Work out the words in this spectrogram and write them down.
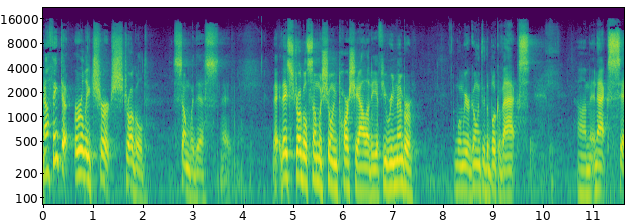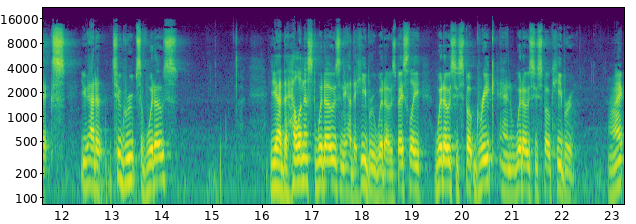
Now, I think the early church struggled some with this. They struggled some with showing partiality. If you remember when we were going through the book of Acts, um, in Acts 6, you had a, two groups of widows. You had the Hellenist widows and you had the Hebrew widows, basically, widows who spoke Greek and widows who spoke Hebrew. All right?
